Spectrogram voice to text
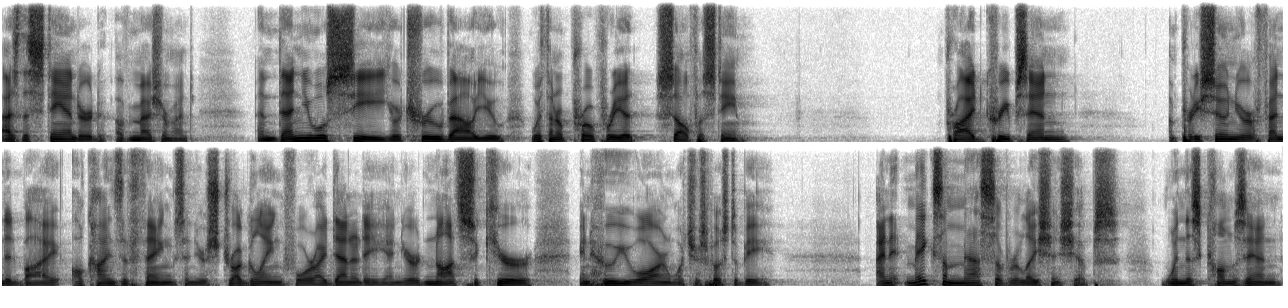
as the standard of measurement. And then you will see your true value with an appropriate self esteem. Pride creeps in and pretty soon you're offended by all kinds of things and you're struggling for identity and you're not secure in who you are and what you're supposed to be. And it makes a mess of relationships when this comes in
